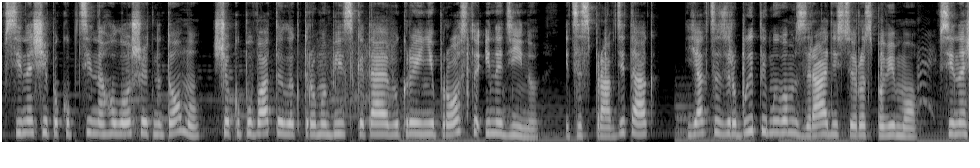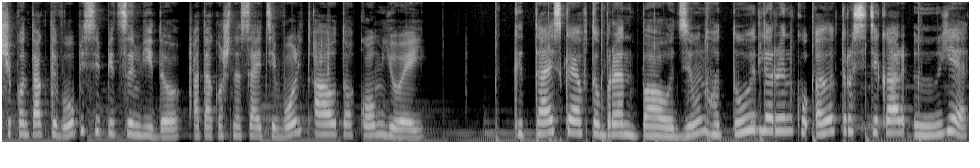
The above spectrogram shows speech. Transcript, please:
Всі наші покупці наголошують на тому, що купувати електромобіль з Китаю в Україні просто і надійно, і це справді так. Як це зробити, ми вам з радістю розповімо. Всі наші контакти в описі під цим відео, а також на сайті voltauto.com.ua. Китайський автобренд Baozun готує для ринку електросітікар UE.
